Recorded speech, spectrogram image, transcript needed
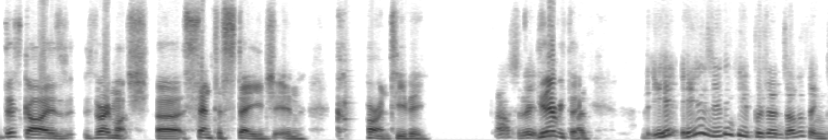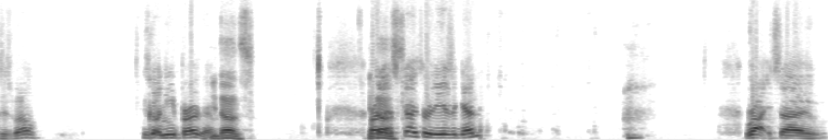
this guy is, is very much uh, center stage in current TV. Absolutely. In everything. I- he, he is. I think he presents other things as well. He's got a new program. He does. He right, does. let's go through these again. Right, so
